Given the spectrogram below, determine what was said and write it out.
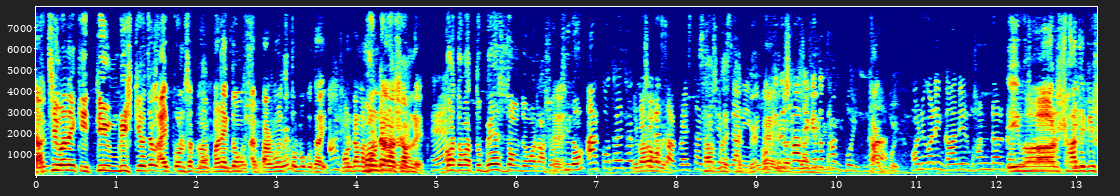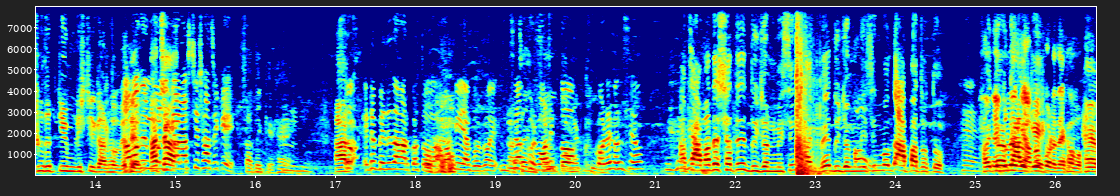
যাচ্ছি মানে কি? টিম বৃষ্টি হচ্ছে লাইভ কনসার্ট মানে একদম পারফরমেন্স করব কোথায়? মন্টানা মন্টানার সামনে। হ্যাঁ। গতবার তো বেশ জমজমাট আসর হ্যাঁ। ছিল। আর কোথায় থাকবে সেটা সারপ্রাইজ থাকবে সেটা জানিয়ে দিব কিন্তু সাজেকে তো। থাকবোই। না থাকবোই। অনেক অনেক গানের ভান্ডার এইবার। সাজেকে শুধু টিম বৃষ্টির গান হবে। আমাদের আচ্ছা। মনিকার আসছে সাজেকে। সাথেকে হ্যাঁ। আর আর এটা বেঁধে দেওয়ার কত আমাকে ইয়া করব। আচ্ছা, করব। অনেক তো। করে ফেলছো। আচ্ছা আমাদের সাথে দুইজন মিসিং থাকবে। দুইজন মিসিং বলতে আপাতত। হ্যাঁ। হয়তো কালকে আমরা পরে দেখাবো। হ্যাঁ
